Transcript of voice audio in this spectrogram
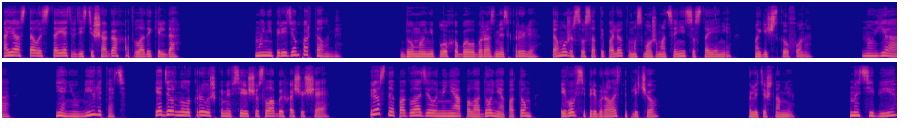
а я осталась стоять в десяти шагах от владыки льда. Мы не перейдем порталами? Думаю, неплохо было бы размять крылья. К тому же с высоты полета мы сможем оценить состояние магического фона. Но я... я не умею летать. Я дернула крылышками, все еще слабо их ощущая. Крестная погладила меня по ладони, а потом и вовсе перебралась на плечо. «Полетишь на мне». «На тебе?»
